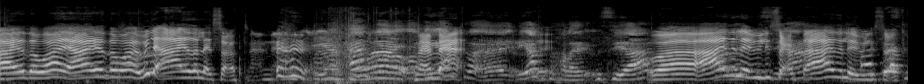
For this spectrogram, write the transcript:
aayada waaye aayada waaye. Weli aayada le socoto waa aayada le weli socoto aayada le weli socoto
